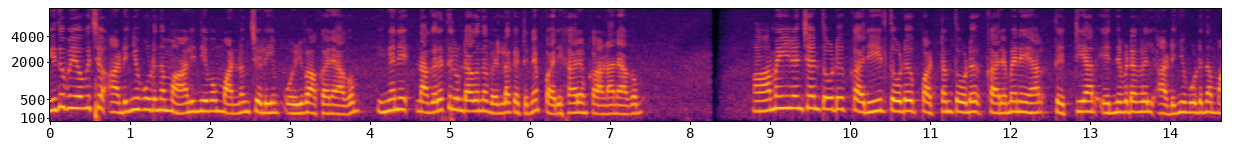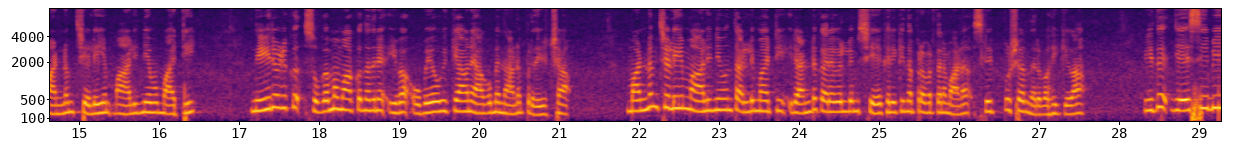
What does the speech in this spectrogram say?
ഇതുപയോഗിച്ച് അടിഞ്ഞുകൂടുന്ന മാലിന്യവും മണ്ണും ചെളിയും ഒഴിവാക്കാനാകും. ഇങ്ങനെ നഗരത്തിലുണ്ടാകുന്ന വെള്ളക്കെട്ടിന് പരിഹാരം കാണാനാകും. ആമയിഴഞ്ചാൻ തോട് കരിയിൽ തോട് പട്ടം തോട് കരമനയാർ തെറ്റിയാർ എന്നിവിടങ്ങളിൽ അടിഞ്ഞുകൂടുന്ന മണ്ണും ചെളിയും മാലിന്യവും മാറ്റി നീരൊഴുക്ക് സുഗമമാക്കുന്നതിന് ഇവ ഉപയോഗിക്കാനാകുമെന്നാണ് പ്രതീക്ഷ. മണ്ണും ചെളിയും മാലിന്യവും തള്ളിമാറ്റി രണ്ട് കരകളിലും ശേഖരിക്കുന്ന പ്രവർത്തനമാണ് സ്ലിറ്റ് പുഷർ നിർവഹിക്കുക. ഇത് ജെ സി ബി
